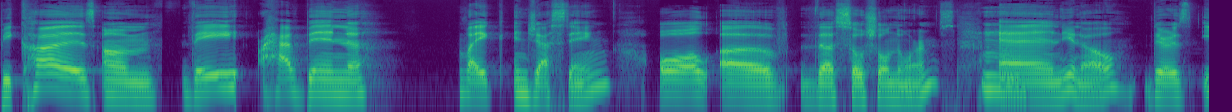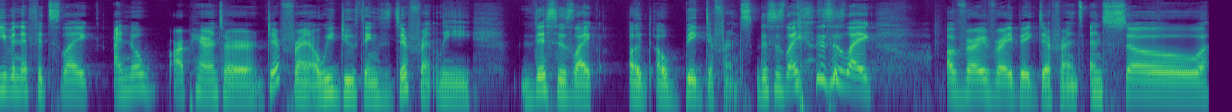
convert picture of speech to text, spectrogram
Because um, they have been like ingesting all of the social norms. And, you know, there's even if it's like, I know our parents are different or we do things differently. This is like a, a big difference. This is like, this is like, a very very big difference and so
